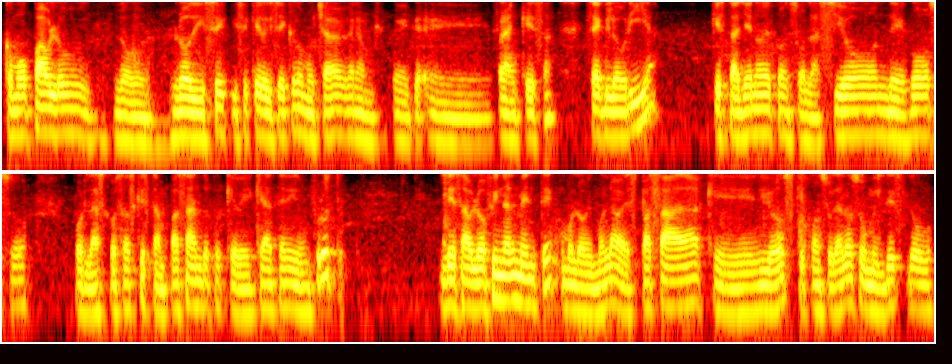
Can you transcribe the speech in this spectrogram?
como Pablo lo, dice, dice que lo dice con mucha gran, eh, eh, franqueza, se gloria que está lleno de consolación, de gozo por las cosas que están pasando porque ve que ha tenido un fruto les habló finalmente, como lo vimos la vez pasada, que Dios que consuela a los humildes lo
